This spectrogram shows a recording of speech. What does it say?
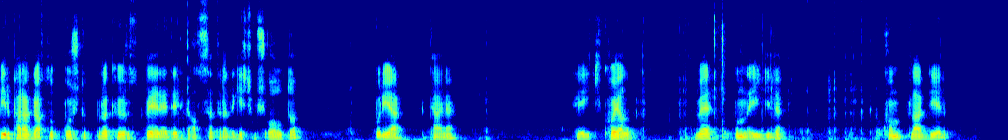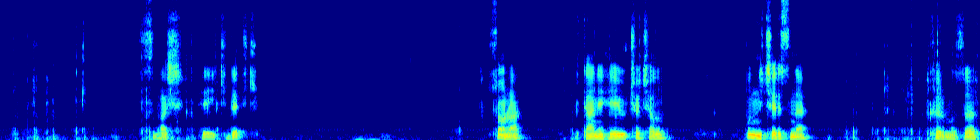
Bir paragraflık boşluk bırakıyoruz. BR dedik. Alt satıra da geçmiş oldu. Buraya bir tane H2 koyalım. Ve bununla ilgili komutlar diyelim. Slash H2 dedik. Sonra bir tane H3 açalım. Bunun içerisine kırmızı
